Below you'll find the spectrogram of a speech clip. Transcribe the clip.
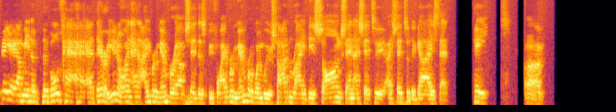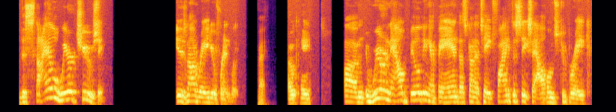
Yeah, yeah. I mean, the, the both had, had there, you know, and, and I remember I've said this before. I remember when we were starting writing these songs, and I said to I said to the guys that, hey, uh, the style we're choosing is not radio friendly. Right. Okay. Um, we're now building a band that's going to take five to six albums to break.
